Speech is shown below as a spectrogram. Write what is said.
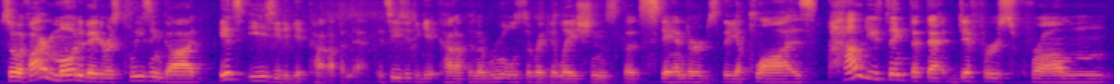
so if our motivator is pleasing God, it's easy to get caught up in that. It's easy to get caught up in the rules, the regulations, the standards, the applause. How do you think that that differs from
